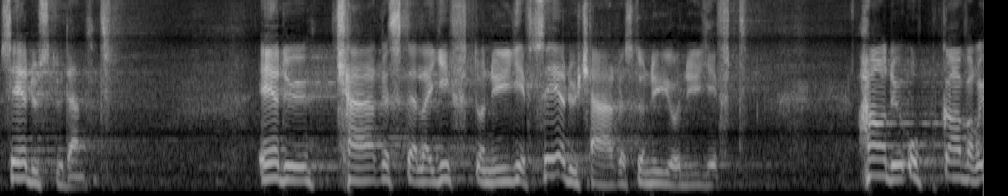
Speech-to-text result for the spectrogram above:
så er du student. Er du kjæreste eller gift og nygift, så er du kjæreste og ny og nygift. Har du oppgaver og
